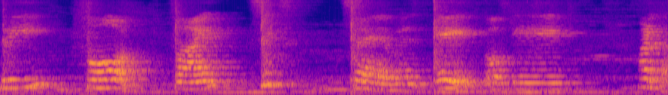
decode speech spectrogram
three, four, five, six, seven, eight. Okay. അടുത്ത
